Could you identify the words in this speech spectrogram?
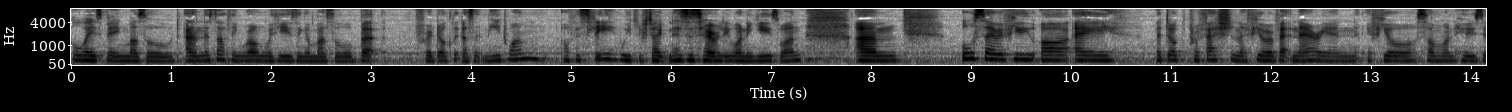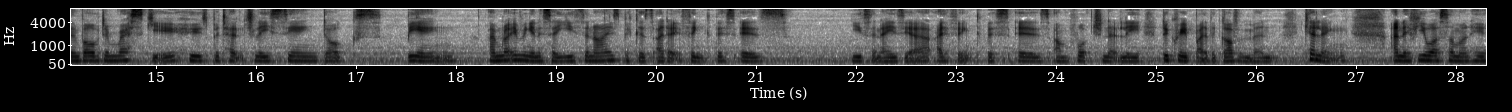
always being muzzled, and there's nothing wrong with using a muzzle, but for a dog that doesn't need one, obviously we don't necessarily want to use one. Um, also, if you are a a dog professional, if you're a veterinarian, if you're someone who's involved in rescue, who's potentially seeing dogs being, I'm not even going to say euthanized because I don't think this is euthanasia. I think this is unfortunately decreed by the government killing. And if you are someone who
